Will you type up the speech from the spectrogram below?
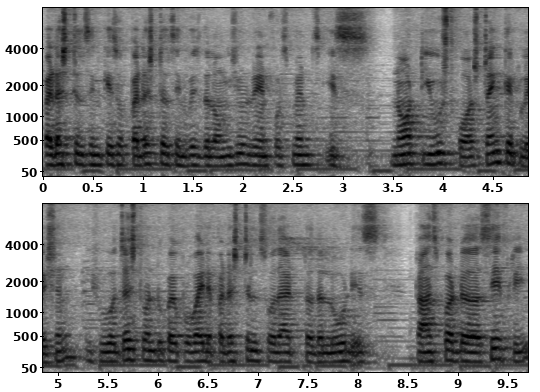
pedestals in case of pedestals in which the longitudinal reinforcement is not used for strength calculation, if you just want to provide a pedestal so that uh, the load is transferred uh, safely,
